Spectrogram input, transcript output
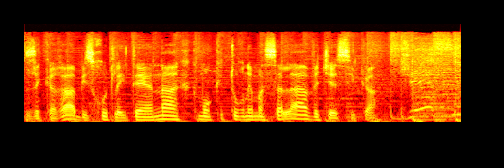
זה קרה בזכות להיטי ענק כמו כטורנה מסלה וג'סיקה. ג'סי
